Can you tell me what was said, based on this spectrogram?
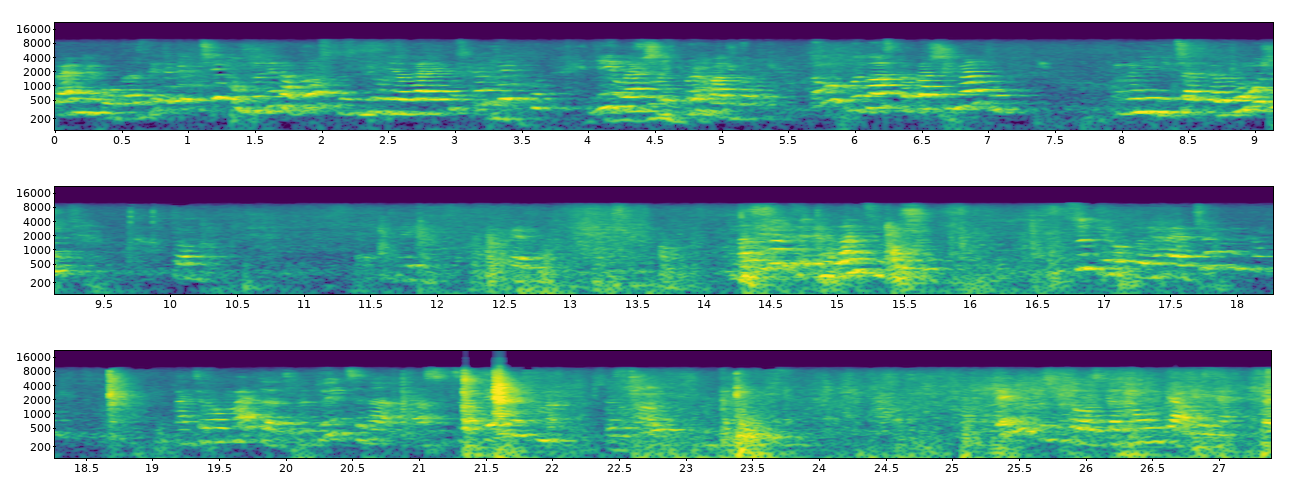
певні образи. І таким чином людина просто собі уявляє якусь картинку, їй легше пригадувати. Тому, будь ласка, перший метод мені дівчатка допоможуть. Хто? Його полягає в? А цього методу базується на асоціативних методах. Деякі послідовності одного уявлення веде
